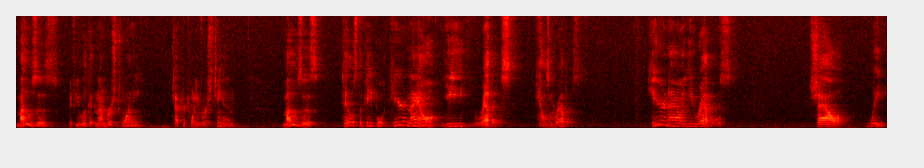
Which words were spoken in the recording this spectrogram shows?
Moses, if you look at Numbers 20, chapter 20, verse 10, Moses tells the people, Hear now, ye rebels. He calls them rebels. Hear now, ye rebels, shall we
